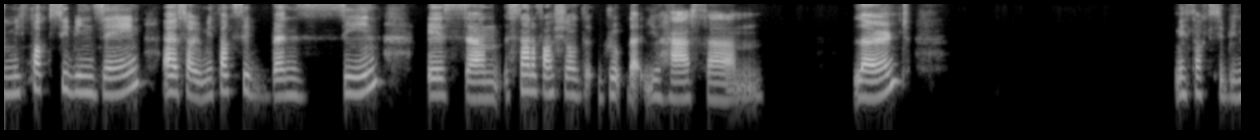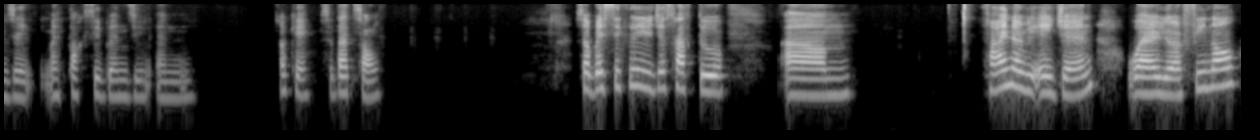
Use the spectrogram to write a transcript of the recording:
methoxybenzene, uh, sorry, methoxybenzene is um, it's not a functional group that you have um, learned. Methoxybenzene, methoxybenzene, and okay, so that's all. So basically, you just have to um, find a reagent where your phenol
